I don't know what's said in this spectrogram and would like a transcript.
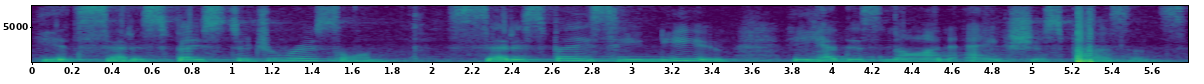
He had set his face to Jerusalem, set his face. He knew he had this non anxious presence.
